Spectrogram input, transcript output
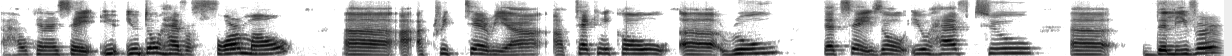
how can i say you you don't have a formal uh, a, a, criteria a technical uh, rule that says oh you have to uh, deliver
